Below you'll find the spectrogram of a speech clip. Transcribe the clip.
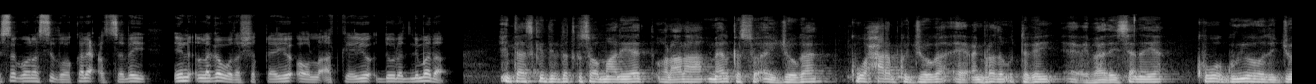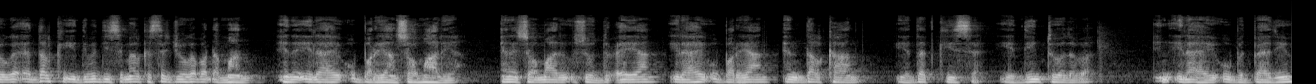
isagoona sidoo kale codsaday in laga wada shaqeeyo oo la adkeeyo dowladnimada intaas kadib dadka soomaaliyeed walaalaha meel kastoo ay joogaan kuwa xaramka jooga ee cimrada u tegay ee cibaadaysanaya kuwa guryahooda jooga ee dalka iyo dibaddiisa meel kasta joogaba dhammaan. Inay ilaahay u baryaan soomaaliya. Inay soomaaliya u soo duceeyaan. Ilaahay u baryaan in dalkan iyo dadkiisa iyo diintoodaba in ilaahay uu badbaadiyo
